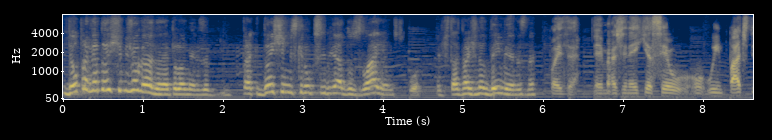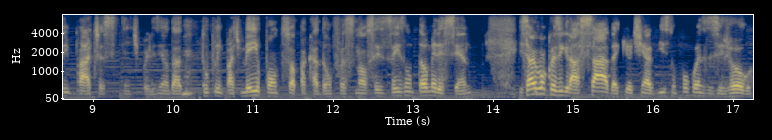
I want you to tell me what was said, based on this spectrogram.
deu pra ver dois times jogando, né? Pelo menos. Pra dois times que não conseguiram ganhar dos Lions, pô, a gente tava imaginando bem menos, né? Pois é. Eu imaginei que ia ser o, o, o empate do empate, assim, tipo, eles iam dar duplo empate, meio ponto só pra cada um. Falei assim, não, vocês, vocês não estão merecendo. E sabe alguma coisa engraçada que eu tinha visto um pouco antes desse jogo?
